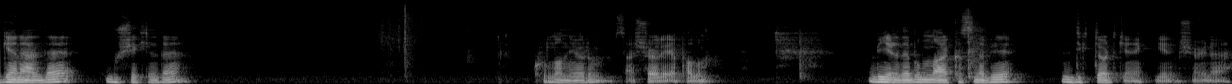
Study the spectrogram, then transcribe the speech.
genelde bu şekilde kullanıyorum. Mesela şöyle yapalım. Bir de bunun arkasına bir dikdörtgen ekleyelim şöyle.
